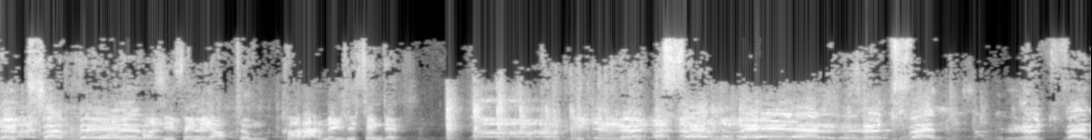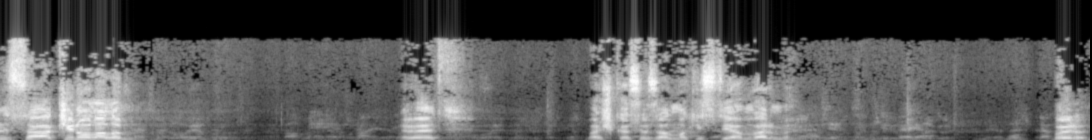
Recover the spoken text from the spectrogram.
Lütfen Ben beyler. vazifemi yaptım. Karar meclisindir. Lütfen beyler, lütfen. Lütfen sakin olalım. Evet. Başka söz almak isteyen var mı? Buyurun.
